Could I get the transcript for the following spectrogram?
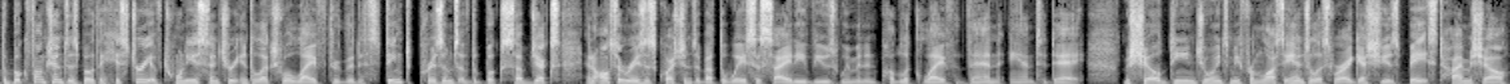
The book functions as both a history of 20th century intellectual life through the distinct prisms of the book's subjects and also raises questions about the way society views women in public life then and today. Michelle Dean joins me from Los Angeles, where I guess she is based. Hi, Michelle.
